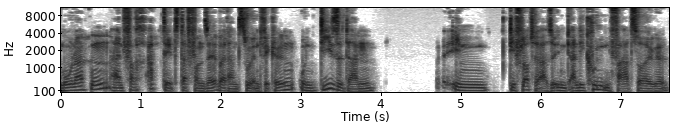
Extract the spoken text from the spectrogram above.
Monaten einfach Updates davon selber dann zu entwickeln und diese dann in die Flotte, also in, an die Kundenfahrzeuge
